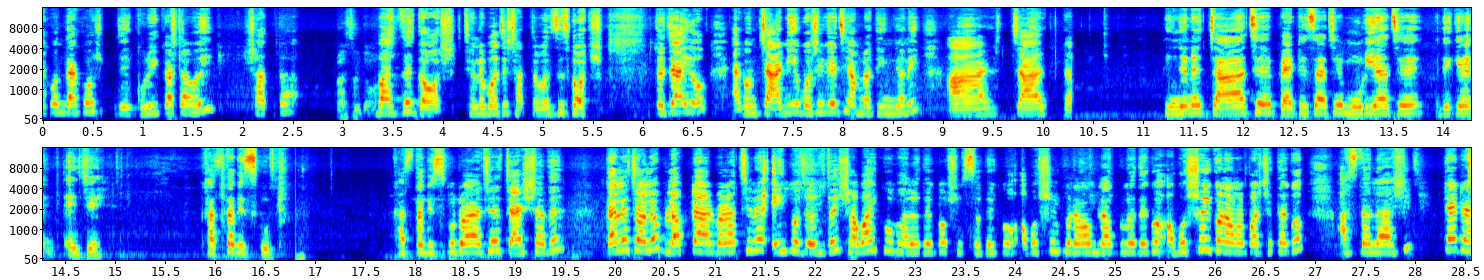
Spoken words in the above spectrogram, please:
এখন দেখো যে ঘড়ি কাটা ওই সাতটা বাজতে দশ। ছেলে বলছে সাতটা বাজতে দশ। তো যাই হোক এখন চা নিয়ে বসে গেছি আমরা তিনজনেই। আর চা তিনজনের চা আছে, প্যাটিস আছে, মুড়ি আছে, এদিকে এই যে, খাস্তা বিস্কুট। খাস্তা বিস্কুটও আছে চায়ের সাথে। তাহলে চলো, ব্লগটা আর বাড়াচ্ছি না। এই পর্যন্তই। সবাই খুব ভালো থেকো, সুস্থ থেকো, অবশ্যই করে আমার ব্লগগুলো দেখো, অবশ্যই করে আমার পাশে থাকো। আস্তে তাহলে আসি। টাটা!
